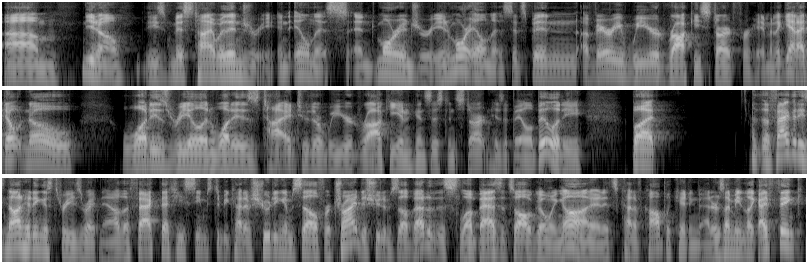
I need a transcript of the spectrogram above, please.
Um, you know, he's missed time with injury and illness and more injury and more illness. It's been a very weird, rocky start for him. And again, I don't know what is real and what is tied to the weird, rocky, inconsistent start and his availability. But the fact that he's not hitting his threes right now, the fact that he seems to be kind of shooting himself or trying to shoot himself out of this slump as it's all going on, and it's kind of complicating matters. I mean, like, I think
